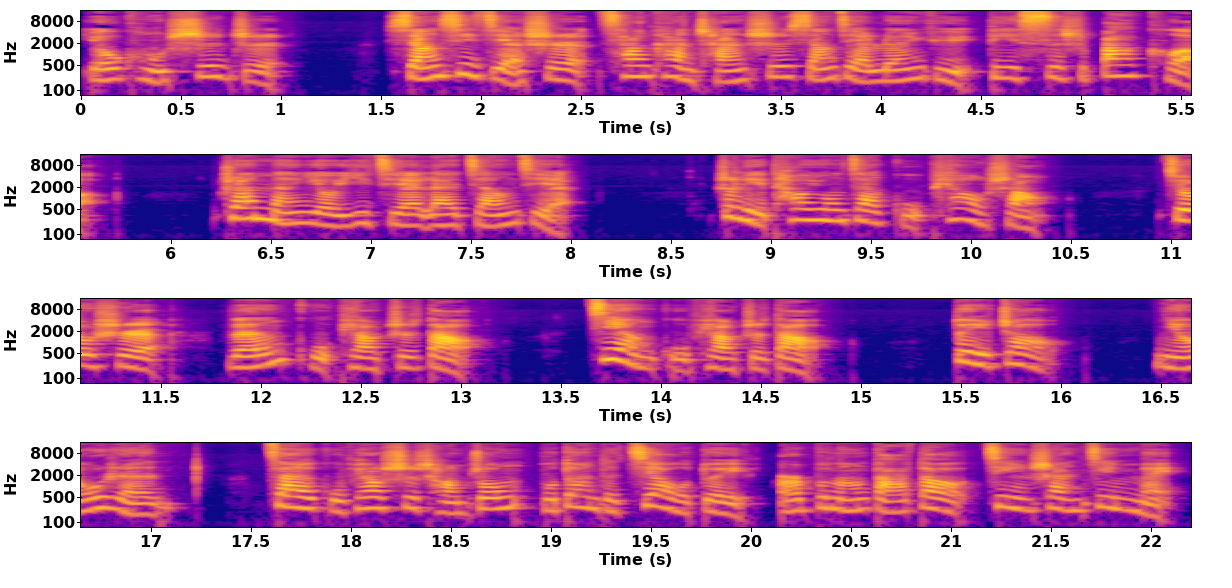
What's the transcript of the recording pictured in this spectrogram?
有恐失之。详细解释参看禅师详解《论语》第四十八课。专门有一节来讲解，这里套用在股票上，就是闻股票之道、见股票之道。对照牛人，在股票市场中不断的校对，而不能达到尽善尽美，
